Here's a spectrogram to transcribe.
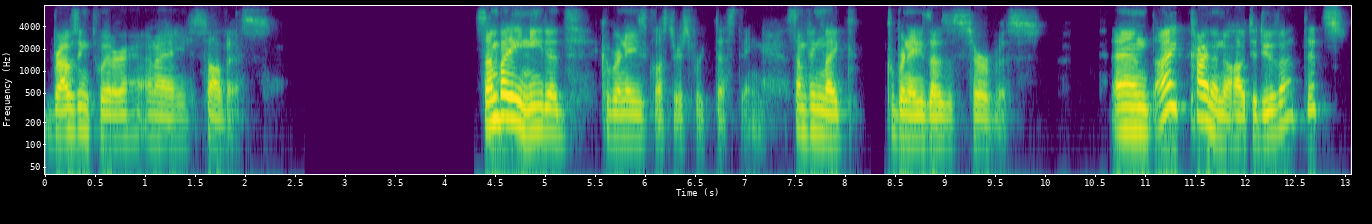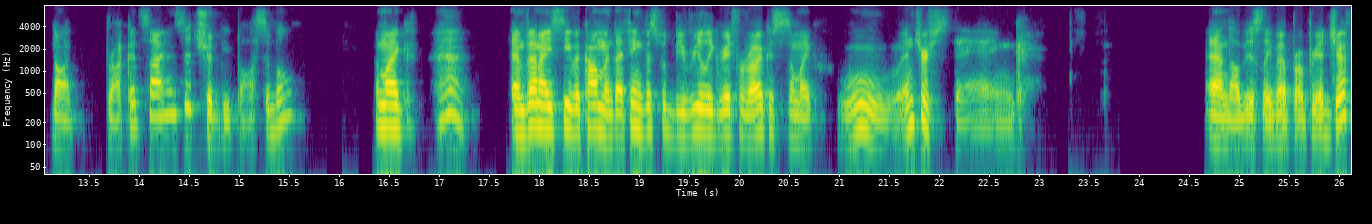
browsing Twitter and I saw this. Somebody needed Kubernetes clusters for testing, something like Kubernetes as a service. And I kind of know how to do that. It's not rocket science. It should be possible. I'm like, and then I see the comment, I think this would be really great for Vocus. I'm like, ooh, interesting. And obviously the appropriate GIF.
